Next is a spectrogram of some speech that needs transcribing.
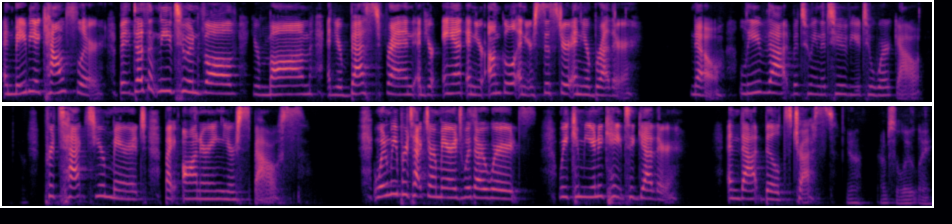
and maybe a counselor, but it doesn't need to involve your mom and your best friend and your aunt and your uncle and your sister and your brother. No, leave that between the two of you to work out. Protect your marriage by honoring your spouse. When we protect our marriage with our words, we communicate together, and that builds trust. Yeah, absolutely.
